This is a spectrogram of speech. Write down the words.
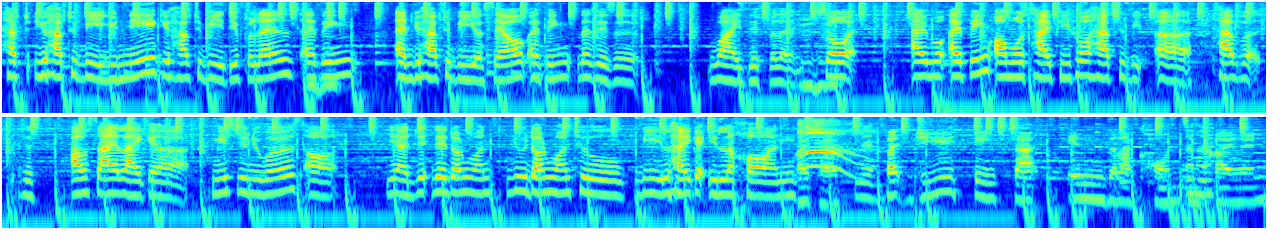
have to, you have to be unique, you have to be different, I think, and you have to be yourself. I think that is a why different. So I, I think almost Thai people have to be uh, have a, just outside like a Miss Universe or yeah they, they don't want you don't want to be like a in lakon. Okay. Yeah. But do you think that in the lakons in Thailand,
